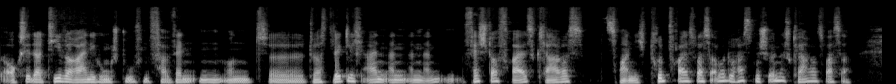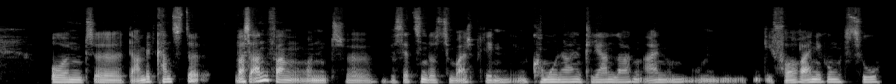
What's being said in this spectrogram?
oxidative Reinigungsstufen verwenden und äh, du hast wirklich ein, ein, ein, ein feststofffreies, klares, zwar nicht trübfreies Wasser, aber du hast ein schönes, klares Wasser. Und äh, damit kannst du was anfangen. Und äh, wir setzen das zum Beispiel in, in kommunalen Kläranlagen ein, um, um die Vorreinigung zu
